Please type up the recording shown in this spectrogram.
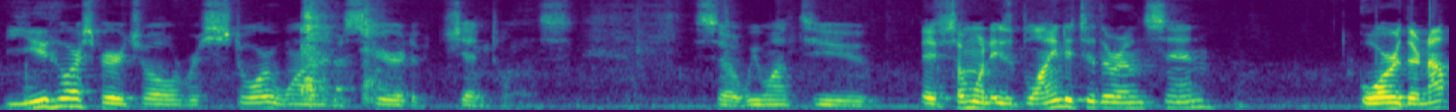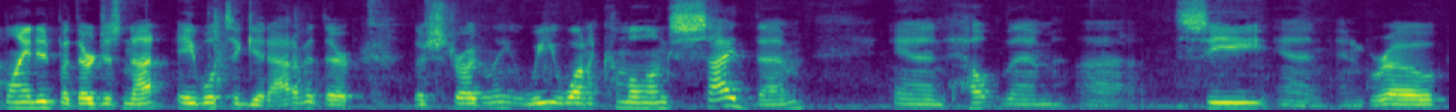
you who are spiritual, restore one in a spirit of gentleness. So we want to, if someone is blinded to their own sin, or they're not blinded, but they're just not able to get out of it, they're, they're struggling, we want to come alongside them and help them uh, see and, and grow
